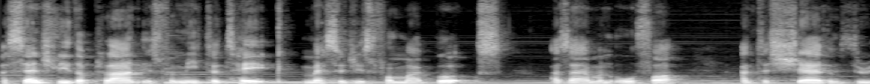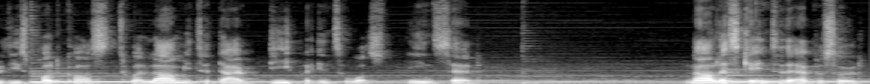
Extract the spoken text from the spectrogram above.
Essentially, the plan is for me to take messages from my books, as I am an author, and to share them through these podcasts to allow me to dive deeper into what's being said. Now, let's get into the episode.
